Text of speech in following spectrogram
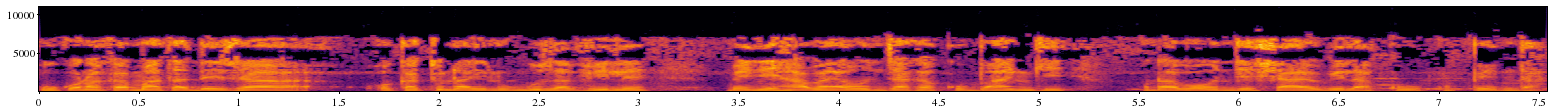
huko nakamata deja wakati unailunguza vile benye hawayaonjaka kubangi unawaonjesha hayo bila kupenda.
